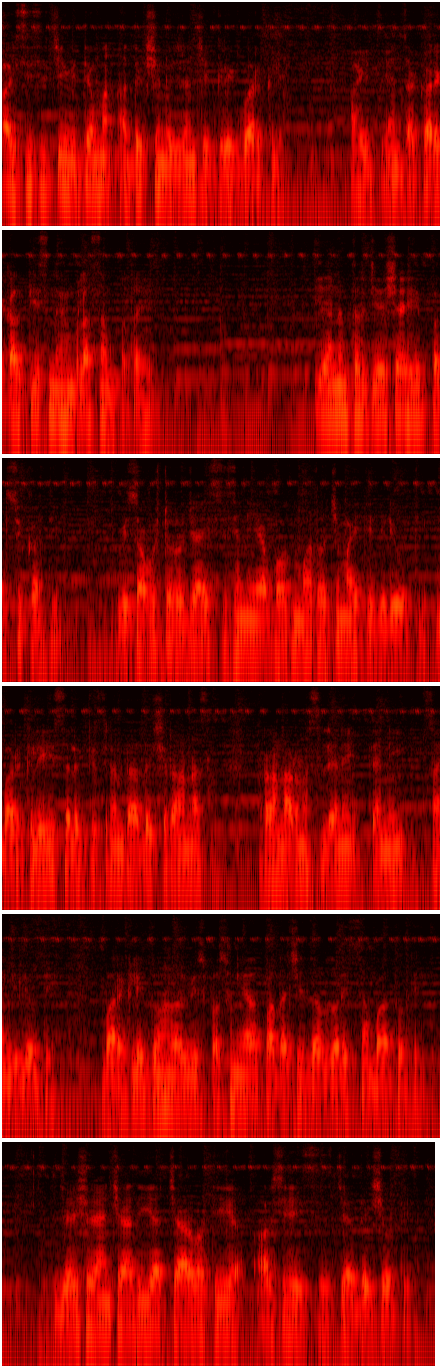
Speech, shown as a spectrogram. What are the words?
आय सी सीचे विद्यमान अध्यक्ष न्यूझीलंडचे ग्रेग बार्कले आहेत. यांचा कार्यकाल तीस नोव्हेंबरला संपत आहे. यानंतर जयशाह हे पद स्वीकारतील. वीस ऑगस्ट रोजी आय सी सीने याबाबत महत्त्वाची माहिती दिली होती. बार्कले ही सलग तिसऱ्यांदा अध्यक्ष राहण्यास राहणार नसल्याने त्यांनी सांगितले होते. बार्कले दोन हजार वीसपासून या पदाची जबाबदारी सांभाळत होते. जयशाह यांच्या आधी या चार भारतीय आर सी आय सी सीचे अध्यक्ष होते.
